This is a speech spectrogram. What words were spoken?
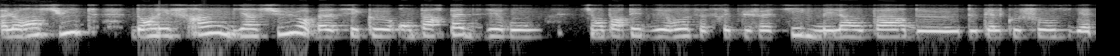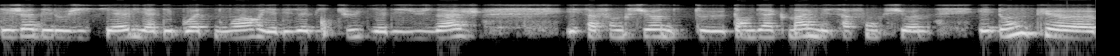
Alors ensuite, dans les freins, bien sûr, bah, c'est qu'on ne part pas de zéro. Si on partait de zéro, ça serait plus facile, mais là on part de, quelque chose. Il y a déjà des logiciels, il y a des boîtes noires, il y a des habitudes, il y a des usages, et ça fonctionne tant bien que mal, mais ça fonctionne. Et donc, euh,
